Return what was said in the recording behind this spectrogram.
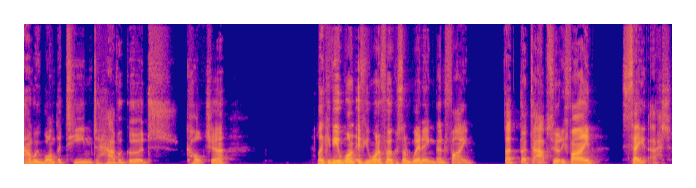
and we want the team to have a good culture." Like if you want if you want to focus on winning, then fine. That that's absolutely fine say that.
